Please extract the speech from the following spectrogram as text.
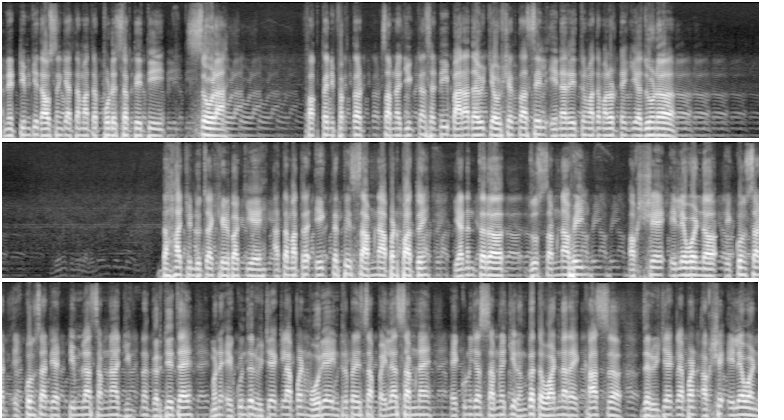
आणि टीमची धावसंख्या आता मात्र पुढे सकते ती सोळा. फक्त आणि फक्त सामना जिंकण्यासाठी बारा धावेची आवश्यकता असेल. येणारे इथून मात्र मला वाटतं की अजून दहा चेंडूचा खेळ बाकी आहे. आता मात्र एकतर्फी सामना आपण पाहतोय. यानंतर जो सामना होईल अक्षय इलेव्हन एकोणसाठ एकोणसाठ या टीमला सामना जिंकणं गरजेचं आहे. म्हणून एकूण जर विचार केला आपण मोर्या एंटरप्राइजचा पहिला सामना आहे. एकूण या सामन्याची रंगत वाढणार आहे. खास जर विचार केला आपण अक्षय इलेव्हन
